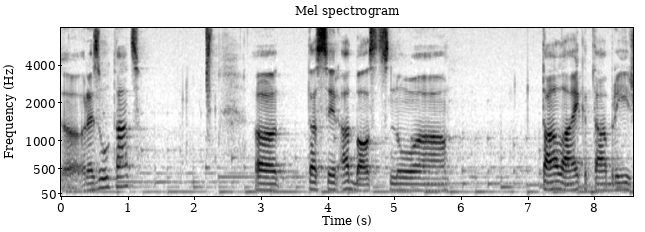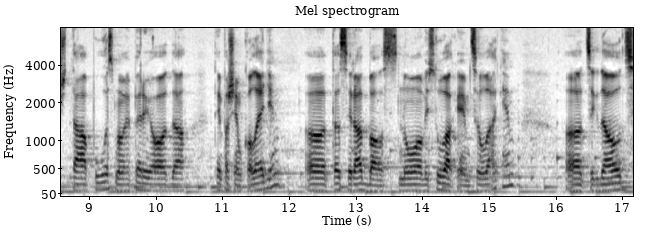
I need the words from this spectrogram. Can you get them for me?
uh, rezultāts. Uh, tas ir atbalsts no tā laika, tā brīža, tā posma vai perioda tiem pašiem kolēģiem. Uh, tas ir atbalsts no vistuvākajiem cilvēkiem, uh, cik daudz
